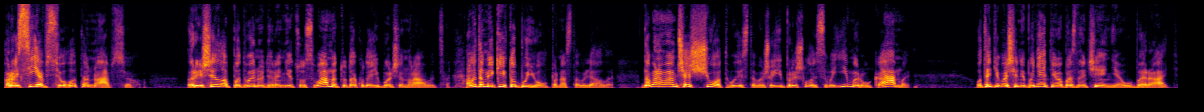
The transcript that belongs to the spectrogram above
Росія всього-то навсього. Рішила подвинути границю з вами туди, куди їй більше нравиться. А ви там яких-то буйов понаставляли. Да вона вам ще счет виставить, що їй прийшлось своїми руками от ці ваші непонятні обозначення убирати.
